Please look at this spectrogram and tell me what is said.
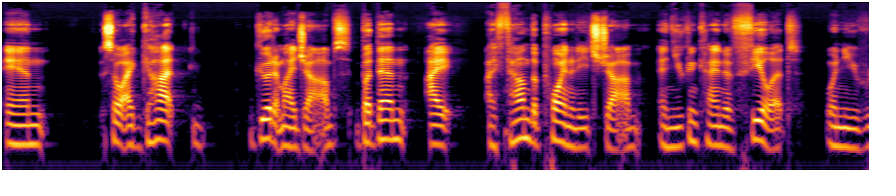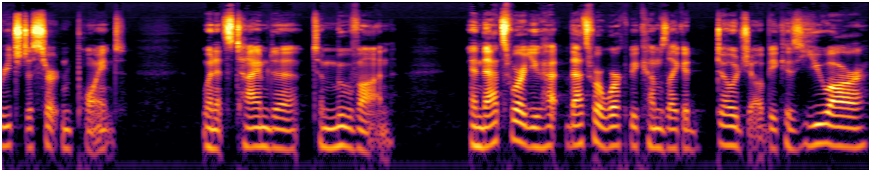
And so I got good at my jobs, but then I I found the point at each job, and you can kind of feel it when you've reached a certain point, when it's time to to move on, and that's where you ha- that's where work becomes like a dojo because you are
